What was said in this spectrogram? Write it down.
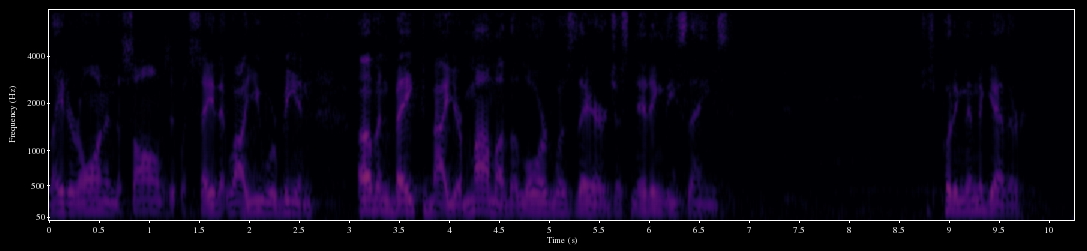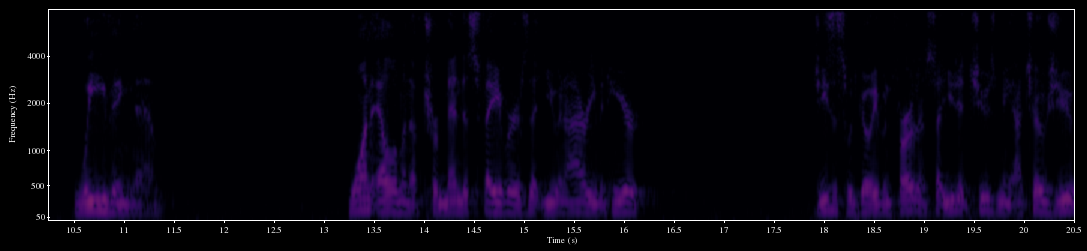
Later on in the Psalms, it would say that while you were being oven baked by your mama, the Lord was there just knitting these things, just putting them together, weaving them. One element of tremendous favor is that you and I are even here. Jesus would go even further and say, You didn't choose me, I chose you.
